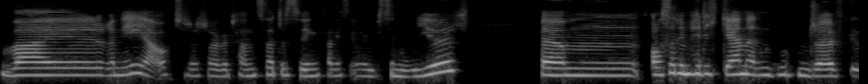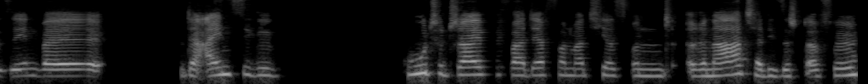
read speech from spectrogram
weil René ja auch Cha-Cha-Cha getanzt hat, deswegen fand ich es irgendwie ein bisschen weird. Ähm, außerdem hätte ich gerne einen guten Jive gesehen, weil der einzige gute Jive war der von Matthias und Renata diese Staffel.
